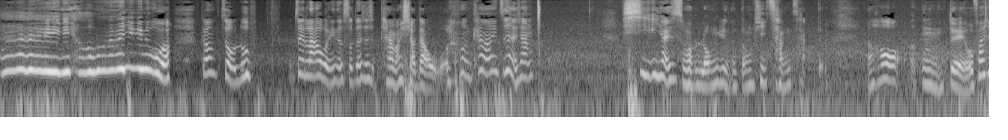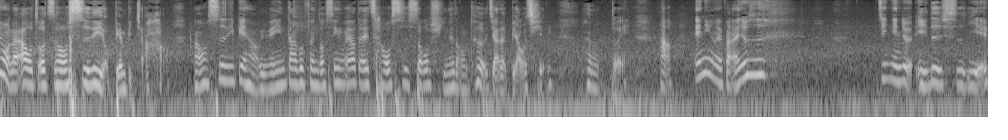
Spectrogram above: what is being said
哎呦哎呦，刚走路在拉尾音的时候，真是他妈吓到我了。我看到一只很像。”蜥蜴还是什么龙源的东西，长长的。然后，嗯，对，我发现我来澳洲之后视力有变比较好。然后视力变好的原因，大部分都是因为要在超市搜寻那种特价的标签。哼，对，好，Anyway，反正就是。今年就一日失业。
